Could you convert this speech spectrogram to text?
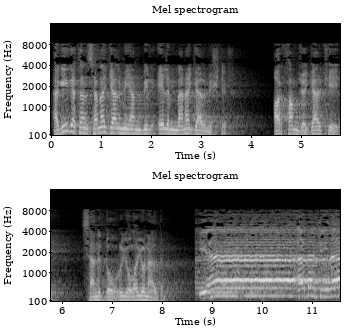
Həqiqətən sənə gəlməyən bir elm mənə gəlmişdir. Arxamca gəl ki, səni doğru yola yönəldim. Yə əbəti lə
